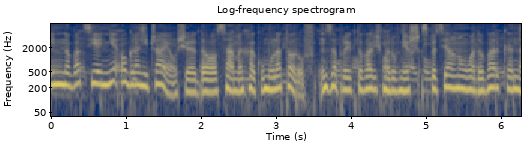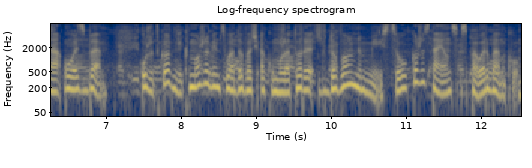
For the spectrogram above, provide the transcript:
Innowacje nie ograniczają się do samych akumulatorów. Zaprojektowaliśmy również specjalną ładowarkę na USB. Użytkownik może więc ładować akumulatory w dowolnym miejscu, korzystając z powerbanku.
